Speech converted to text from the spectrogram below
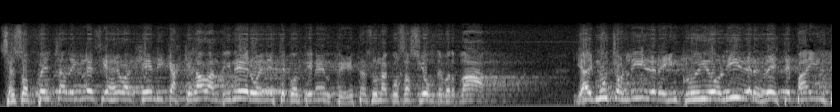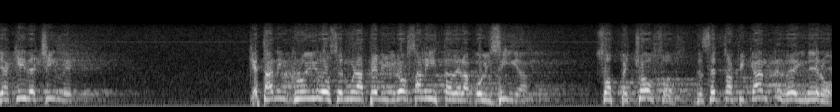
Se sospecha de iglesias evangélicas que lavan dinero en este continente. Esta es una acusación de verdad. Y hay muchos líderes, incluidos líderes de este país, de aquí de Chile, que están incluidos en una peligrosa lista de la policía, sospechosos de ser traficantes de dinero.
